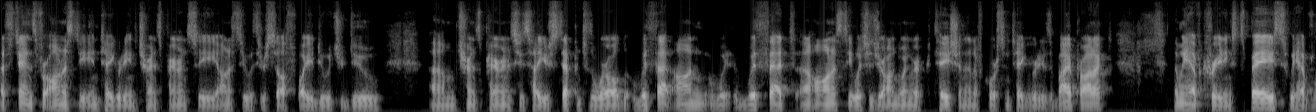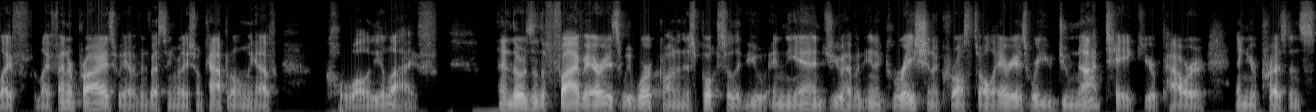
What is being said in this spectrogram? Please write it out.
that stands for honesty integrity and transparency. Honesty with yourself why you do what you do. Um, transparency is how you step into the world with that on with that uh, honesty which is your ongoing reputation. And of course integrity is a byproduct. Then we have creating space. We have life life enterprise. We have investing in relational capital and we have quality of life and those are the five areas we work on in this book so that you in the end you have an integration across all areas where you do not take your power and your presence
